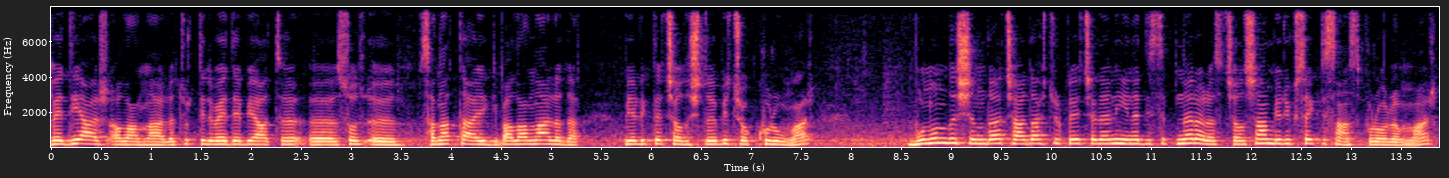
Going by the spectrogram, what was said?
ve diğer alanlarla, Türk Dili ve Edebiyatı, e, so- e, sanat tarihi gibi alanlarla da birlikte çalıştığı birçok kurum var. Bunun dışında Çağdaş Türk Lehçelerinin yine disiplinler arası çalışan bir yüksek lisans programı var.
